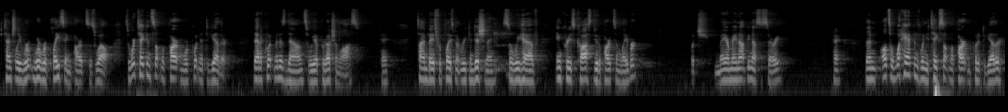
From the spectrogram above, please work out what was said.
Potentially, we're, we're replacing parts as well. So we're taking something apart and we're putting it together. That equipment is down, so we have production loss. Okay, time-based replacement reconditioning, so we have increased costs due to parts and labor, which may or may not be necessary. Then also, what happens when you take something apart and put it together?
